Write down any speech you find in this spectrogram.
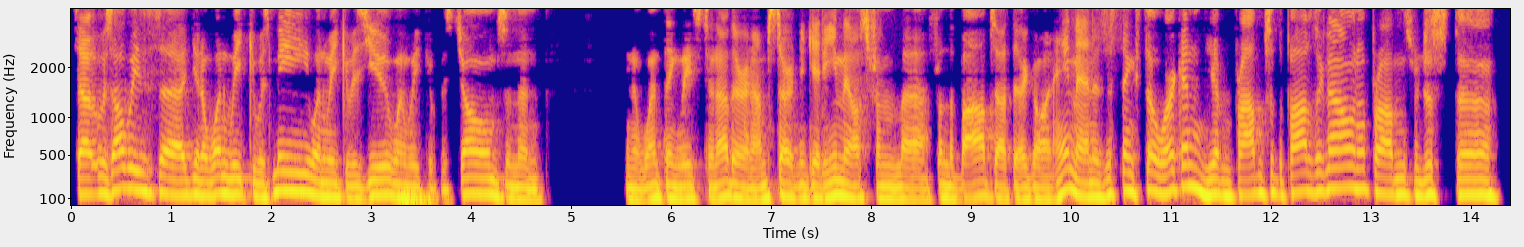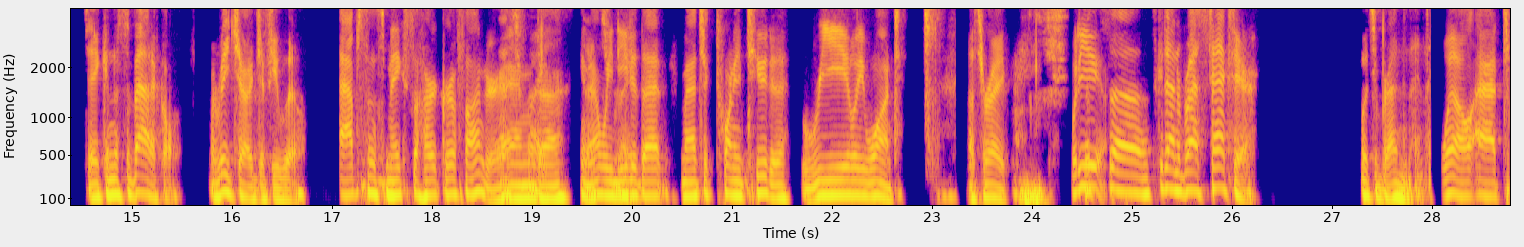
So it was always uh, you know one week it was me, one week it was you, one week it was Jones, and then you know one thing leads to another, and I'm starting to get emails from uh, from the Bobs out there going, "Hey man, is this thing still working? You having problems with the pod?" I was like, "No, no problems. We're just uh, taking a sabbatical, a recharge, if you will." Absence makes the heart grow fonder. That's and, right. uh, you know, That's we right. needed that magic 22 to really want. That's right. What do you, Let's uh, let's get down to brass tacks here. What's your brand tonight? Well, at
